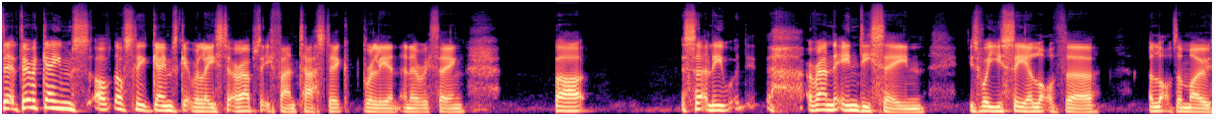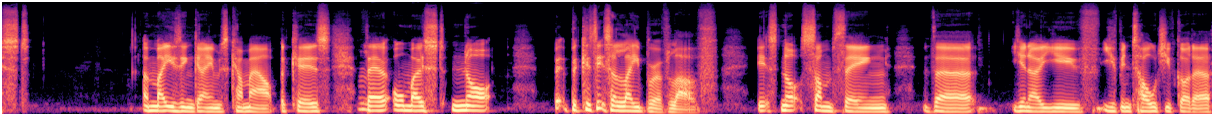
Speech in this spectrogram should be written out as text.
there, there are games obviously games get released that are absolutely fantastic, brilliant and everything. But certainly around the indie scene is where you see a lot of the a lot of the most amazing games come out because Mm. they're almost not because it's a labor of love. It's not something that you know you've you've been told you've got to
